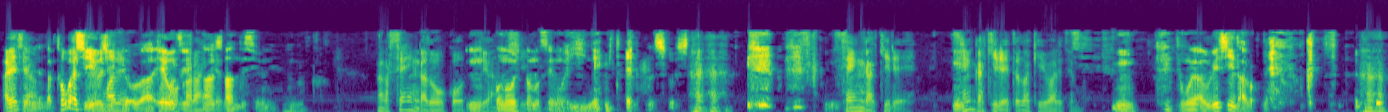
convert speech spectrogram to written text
あれですよね。なんか富樫義弘が絵を絶賛したんですよね。うんなんか線がどうこうっていう話。うんこの人の線はいいね、みたいな話をして。線が綺麗。うん線が綺麗とだけ言われても。うん。でも嬉しいだろうね。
